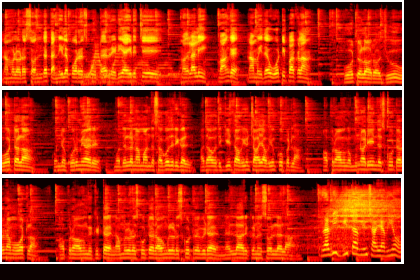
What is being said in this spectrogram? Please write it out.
நம்மளோட சொந்த தண்ணியில் போகிற ஸ்கூட்டர் ரெடி ஆயிடுச்சு. முதலாளி வாங்க நாம் இதை ஓட்டி பார்க்கலாம். ஓட்டலாம் ராஜு ஓட்டலாம். கொஞ்சம் பொறுமையா இரு. முதல்ல நாம அந்த சகோதரிகள் அதாவது கீதாவையும் சாயாவையும் கூப்பிடலாம். அப்புறம் அவங்க முன்னாடியே இந்த ஸ்கூட்டரை நாம ஓட்டலாம். அப்புறம் அவங்க கிட்ட நம்மளோட ஸ்கூட்டர் அவங்களோட ஸ்கூட்டரை விட நல்லா இருக்குன்னு சொல்லலாம். ரவி கீதாவையும் சாயாவையும்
